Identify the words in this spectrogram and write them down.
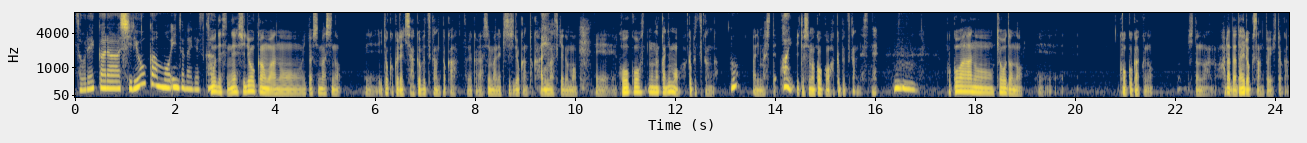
それから資料館もいいんじゃないですい、か？そうですね。資料館はあのー糸島市の、えー糸国歴史博物館とかそれから島歴史資料館とかありますけども、えー高校の中にも博物館がお？ありましてはい、糸島高校博物館ですね。うん、ここはあの郷土の、えー考古学の人のあの原田大六さんという人が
